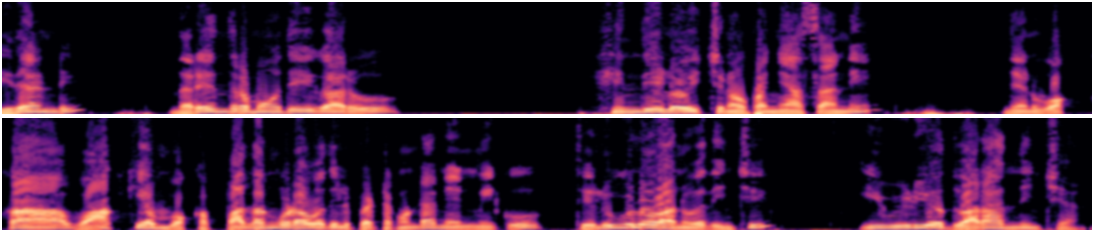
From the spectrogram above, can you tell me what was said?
ఇదండి నరేంద్ర మోదీ గారు హిందీలో ఇచ్చిన ఉపన్యాసాన్ని. నేను ఒక్క వాక్యం ఒక్క పదం కూడా వదిలిపెట్టకుండా నేను మీకు తెలుగులో అనువదించి ఈ వీడియో ద్వారా అందించాను.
